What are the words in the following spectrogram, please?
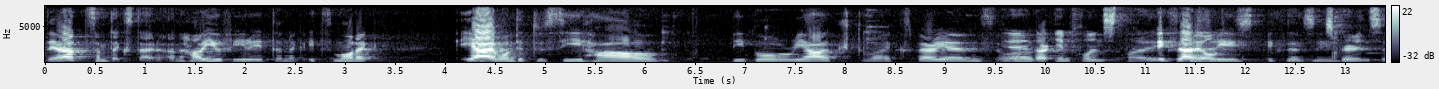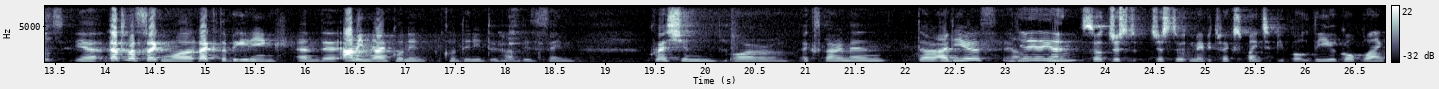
there are some textile and how you feel it, and like, it's more like, yeah, I wanted to see how people react or experience or and are influenced by, by all exactly these, exactly experiences. yeah that was like more like the beginning and uh, i mean i continue, continue to have this same question or experiment the ideas Yeah, yeah, yeah. Mhm. So just just to, maybe to explain to people, the Go Blank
